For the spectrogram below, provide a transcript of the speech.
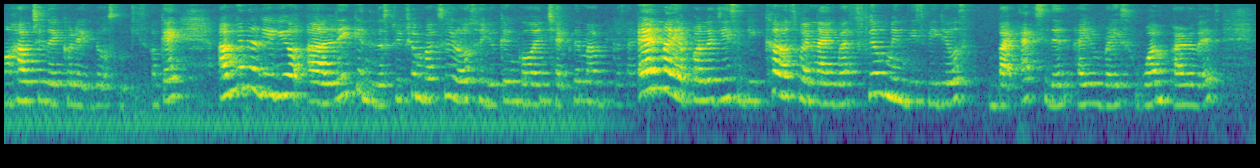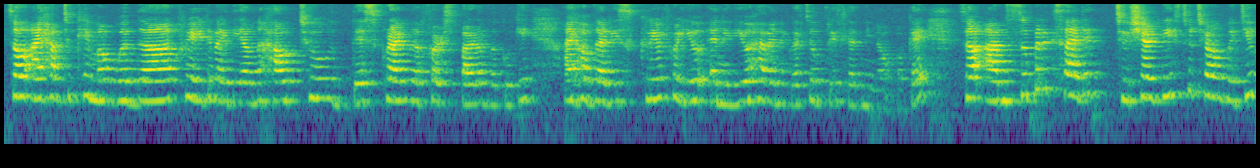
on how to decorate those cookies okay I'm gonna leave you a link in the description box below so you can go and check them out because and my apologies because when I was filming these videos by accident I erased one part of it so I have to came up with the creative idea on how to describe the first part of the cookie. I hope that is clear for you and if you have any question please let me know, okay? So I'm super excited to share this tutorial with you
